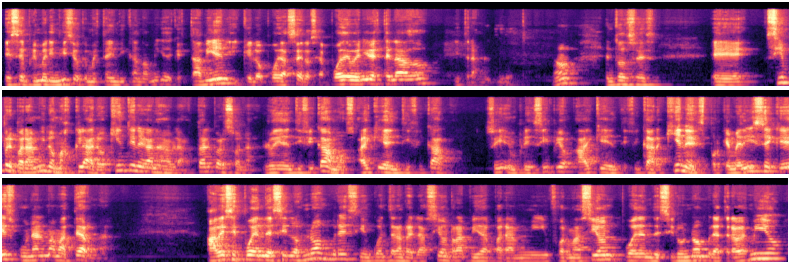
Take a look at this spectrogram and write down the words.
es el primer indicio que me está indicando a mí de que está bien y que lo puede hacer. O sea, puede venir a este lado y transmitir esto. ¿no? Entonces, eh, siempre para mí lo más claro, ¿quién tiene ganas de hablar? Tal persona. Lo identificamos, hay que identificarlo. ¿sí? En principio hay que identificar quién es, porque me dice que es un alma materna. A veces pueden decir los nombres, si encuentran relación rápida para mi información, pueden decir un nombre a través mío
